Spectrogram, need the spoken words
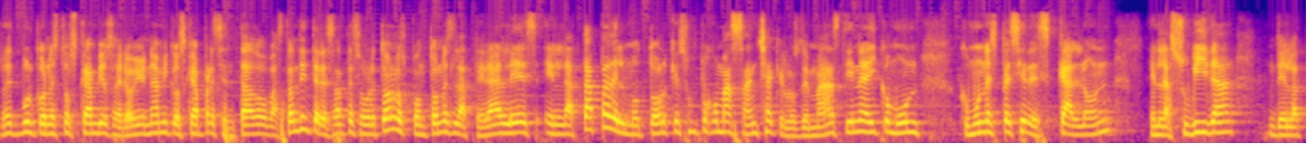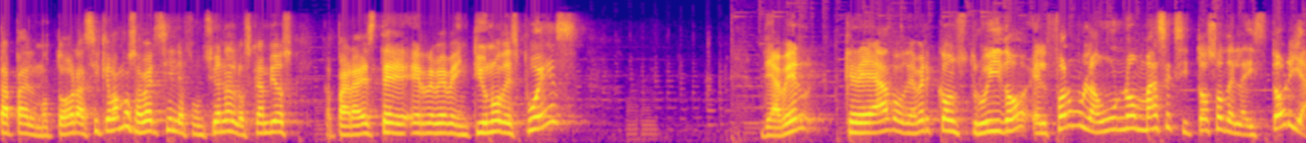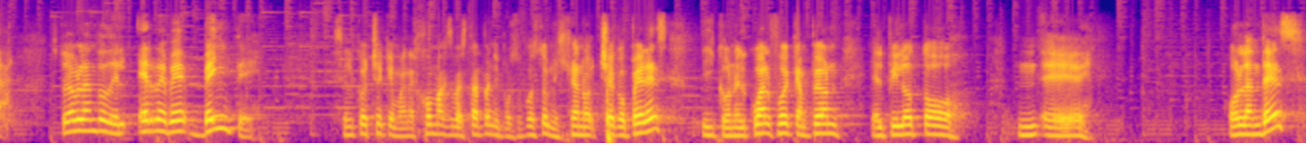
Red Bull con estos cambios aerodinámicos que ha presentado bastante interesantes, sobre todo en los pontones laterales, en la tapa del motor que es un poco más ancha que los demás, tiene ahí como, un, como una especie de escalón en la subida de la tapa del motor, así que vamos a ver si le funcionan los cambios para este RB21 después de haber creado, de haber construido el Fórmula 1 más exitoso de la historia. Estoy hablando del RB20. Es el coche que manejó Max Verstappen y por supuesto el mexicano Checo Pérez y con el cual fue campeón el piloto eh, holandés,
